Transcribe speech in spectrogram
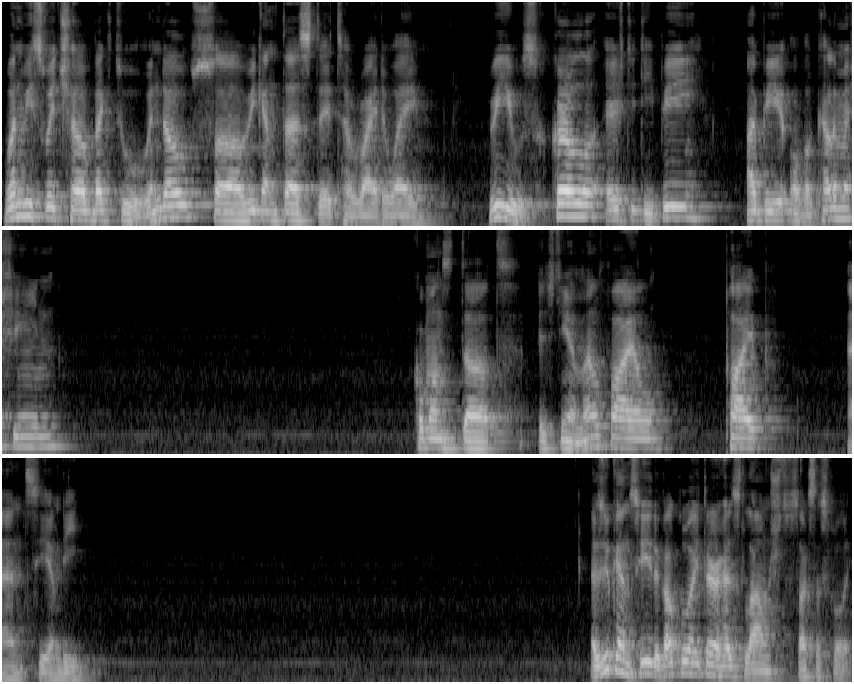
When we switch uh, back to Windows, uh, we can test it uh, right away. We use curl http IP of a Kali machine commands.html file pipe and cmd. As you can see, the calculator has launched successfully.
